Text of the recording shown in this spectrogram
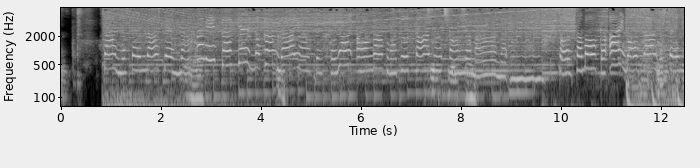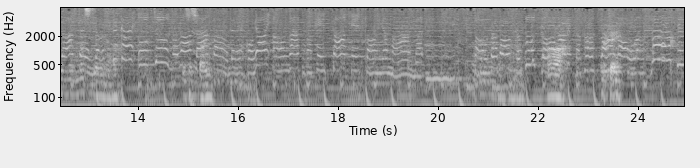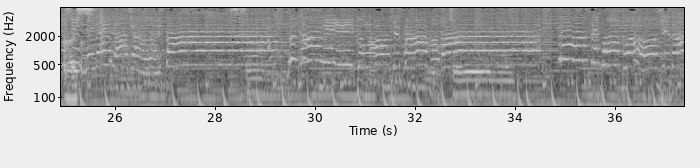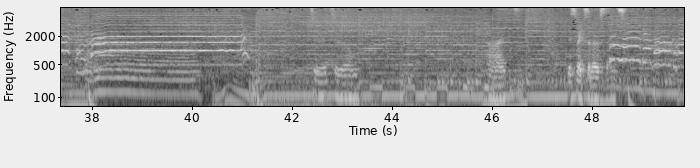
This is fun. Oh, okay. Nice. Alright. This makes a lot of sense.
